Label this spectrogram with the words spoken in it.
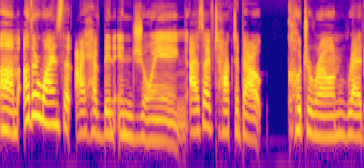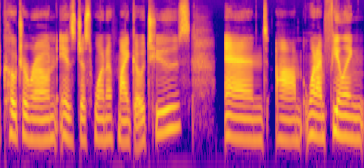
um, other wines that I have been enjoying, as I've talked about Côtes du Rhône, red Côtes du Rhône, is just one of my go tos. And um, when I'm feeling,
